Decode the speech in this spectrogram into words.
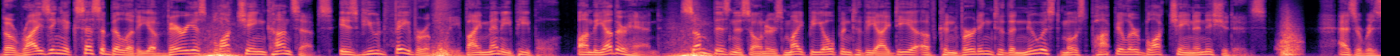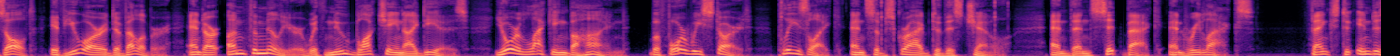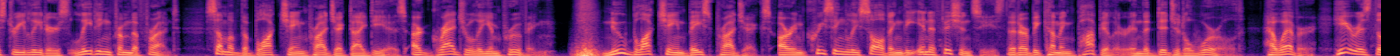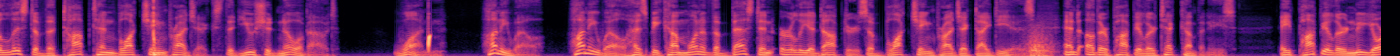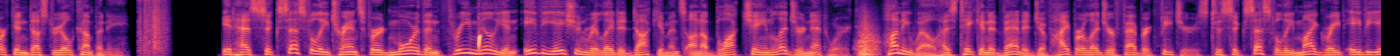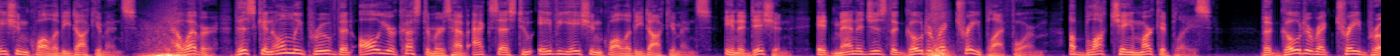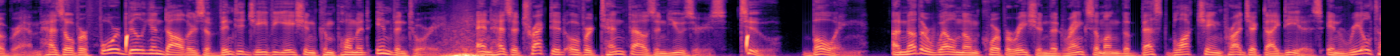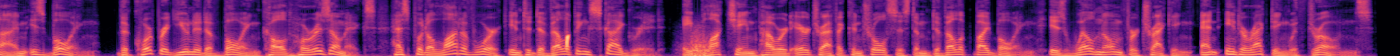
The rising accessibility of various blockchain concepts is viewed favorably by many people. On the other hand, some business owners might be open to the idea of converting to the newest, most popular blockchain initiatives. As a result, if you are a developer and are unfamiliar with new blockchain ideas, you're lacking behind. Before we start, please like and subscribe to this channel, and then sit back and relax. Thanks to industry leaders leading from the front, some of the blockchain project ideas are gradually improving. New blockchain-based projects are increasingly solving the inefficiencies that are becoming popular in the digital world. However, here is the list of the top 10 blockchain projects that you should know about. 1. Honeywell. Honeywell has become one of the best and early adopters of blockchain project ideas and other popular tech companies. A popular New York industrial company, it has successfully transferred more than 3 million aviation-related documents on a blockchain ledger network. Honeywell has taken advantage of Hyperledger Fabric features to successfully migrate aviation-quality documents. However, this can only prove that all your customers have access to aviation-quality documents. In addition, it manages the GoDirect Trade platform, a blockchain marketplace. The GoDirect Trade program has over $4 billion of vintage aviation component inventory and has attracted over 10,000 users. 2. Boeing. Another well-known corporation that ranks among the best blockchain project ideas in real time is Boeing. The corporate unit of Boeing called HorizonX has put a lot of work into developing SkyGrid. A blockchain-powered air traffic control system developed by Boeing is well known for tracking and interacting with drones.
